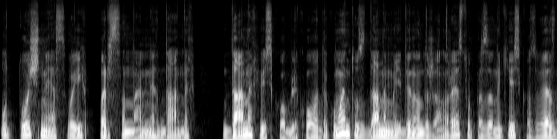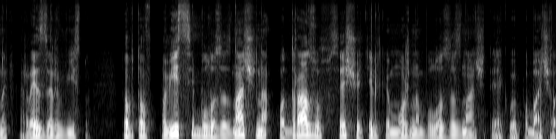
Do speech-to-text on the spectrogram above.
уточнення своїх персональних даних, даних військово-облікового документу з даними єдиного державного реєстру призовників військовозв'язаних резервісту. Тобто в повістці було зазначено одразу все, що тільки можна було зазначити, як ви побачили.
